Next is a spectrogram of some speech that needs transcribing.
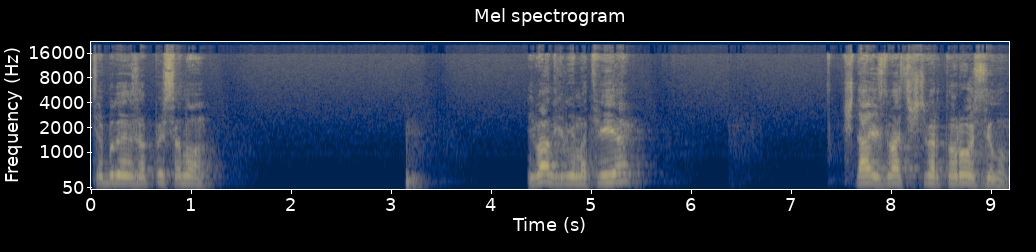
Це буде записано Євангелії Матвія. Читаю з 24 розділу.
